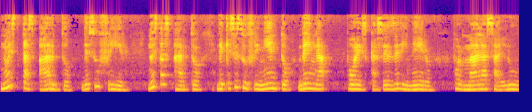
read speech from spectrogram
¿No estás harto de sufrir? ¿No estás harto de que ese sufrimiento venga por escasez de dinero, por mala salud,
